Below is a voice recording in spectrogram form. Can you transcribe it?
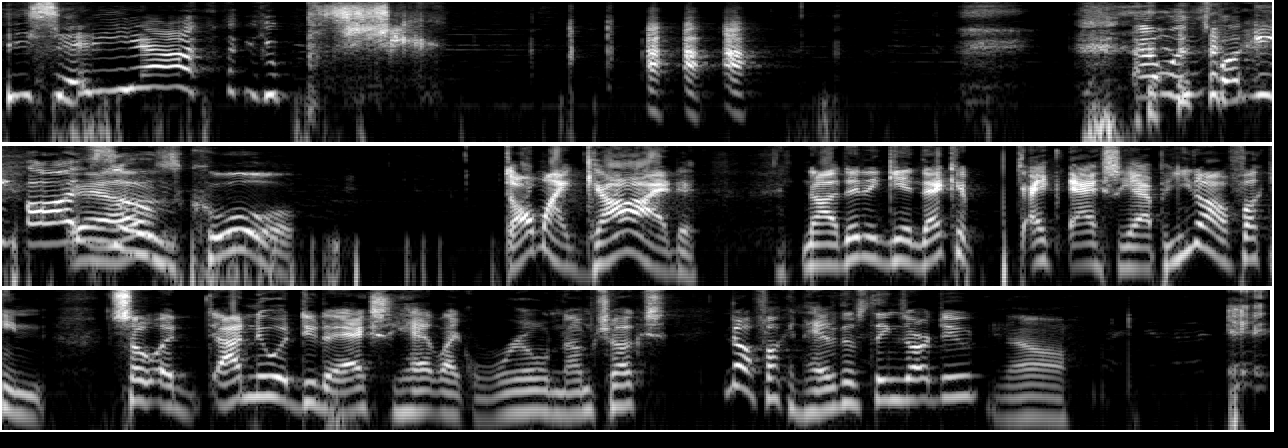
He said, yeah. That was fucking awesome. Yeah, that was cool. oh my god. Nah, then again, that could actually happen. You know how fucking so uh, I knew a dude that actually had like real nunchucks. You know how fucking heavy those things are, dude. No. If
